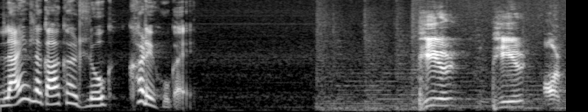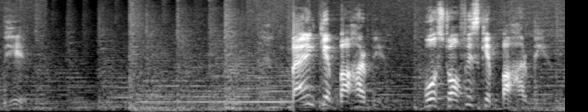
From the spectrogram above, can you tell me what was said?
लाइन लगाकर लोग खड़े हो गए। भीड़ भीड़ और भीड़। बैंक के बाहर भीड़, पोस्ट ऑफ़िस के बाहर भीड़।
